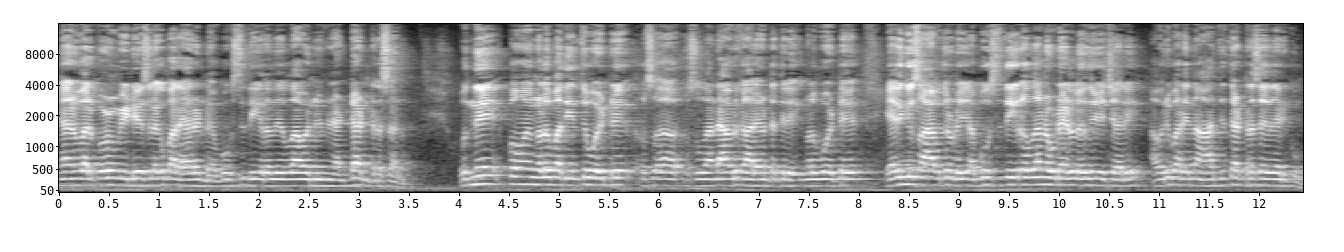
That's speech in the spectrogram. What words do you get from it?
ഞാൻ പലപ്പോഴും വീഡിയോസിലൊക്കെ പറയാറുണ്ട് അബൂ സദീഖ് റഹ്ലാവിന് രണ്ട് അഡ്രസ്സാണ് ഒന്ന് ഇപ്പോൾ നിങ്ങൾ മദീനത്ത് പോയിട്ട് റസൂദാന്റെ ആ ഒരു കാലഘട്ടത്തിൽ നിങ്ങൾ പോയിട്ട് ഏതെങ്കിലും സ്ഥാപനത്തിനോട് അബൂ റഹ്ലാൻ എവിടെ ഉള്ളതെന്ന് ചോദിച്ചാൽ അവർ പറയുന്ന ആദ്യത്തെ അഡ്രസ്സ് ഏതായിരിക്കും?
